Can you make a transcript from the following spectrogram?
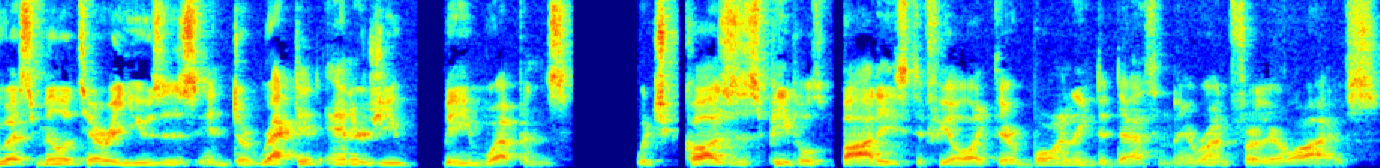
US military uses in directed energy beam weapons, which causes people's bodies to feel like they're boiling to death and they run for their lives.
